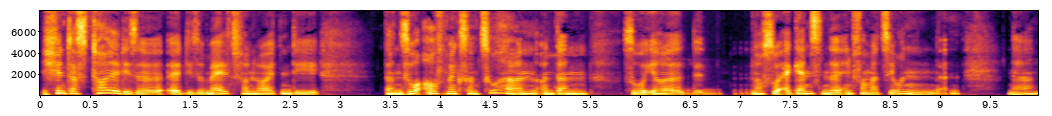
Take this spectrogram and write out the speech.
ich finde das toll, diese, äh, diese Mails von Leuten, die dann so aufmerksam zuhören und dann so ihre noch so ergänzende Informationen, äh, ne,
